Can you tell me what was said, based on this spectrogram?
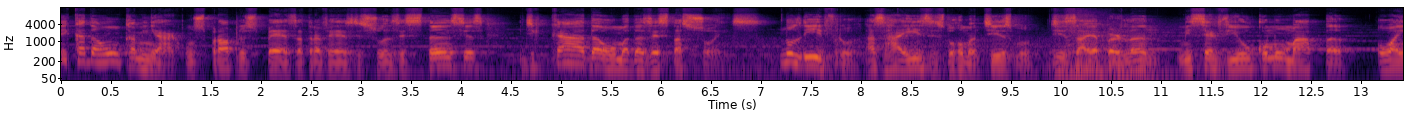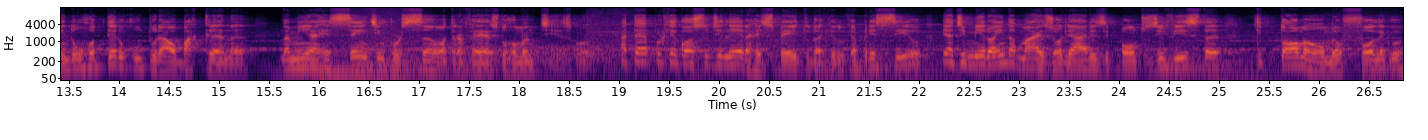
e cada um caminhar com os próprios pés através de suas estâncias e de cada uma das estações. No livro As Raízes do Romantismo, de Isaiah Berlin, me serviu como um mapa ou ainda um roteiro cultural bacana na minha recente incursão através do romantismo. Até porque gosto de ler a respeito daquilo que aprecio e admiro ainda mais olhares e pontos de vista que tomam o meu fôlego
